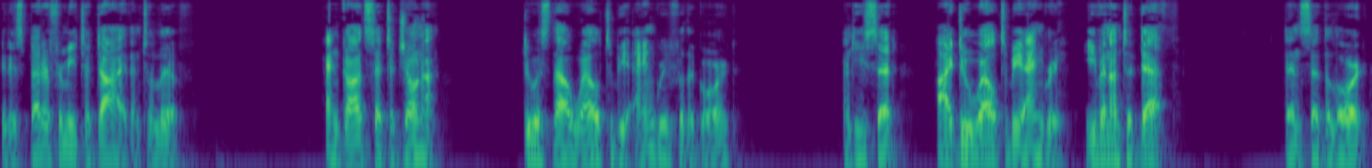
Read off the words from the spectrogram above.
It is better for me to die than to live. And God said to Jonah, Doest thou well to be angry for the gourd? And he said, I do well to be angry, even unto death. Then said the Lord,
